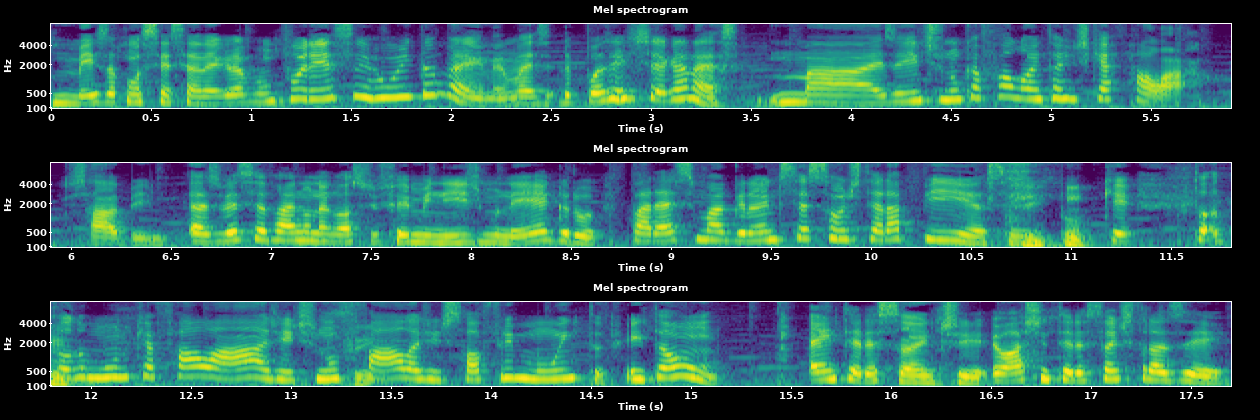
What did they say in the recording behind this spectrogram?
mês da consciência negra vão por isso e ruim também, né? Mas depois a gente chega nessa. Mas a gente nunca falou, então a gente quer falar. Sabe? Às vezes você vai num negócio de feminismo negro, parece uma grande sessão de terapia, assim, porque to- todo mundo quer falar, a gente não fala, a gente sofre muito. Então, é interessante. Eu acho interessante trazer.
